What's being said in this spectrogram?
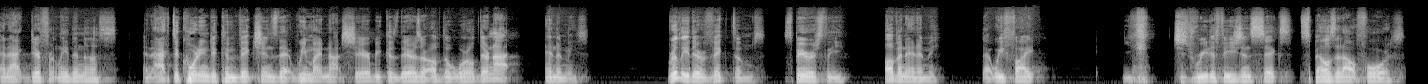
and act differently than us and act according to convictions that we might not share because theirs are of the world, they're not enemies. Really, they're victims spiritually of an enemy that we fight. You just read Ephesians 6, spells it out for us.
